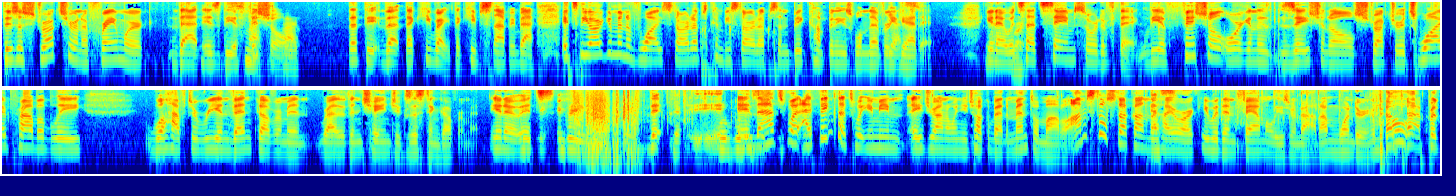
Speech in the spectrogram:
There's a structure and a framework that is the Snaps official. That the that that keep right that keeps snapping back. It's the argument of why startups can be startups and big companies will never Yes. get it. You know, it's Right. that same sort of thing. The official organizational structure. It's why probably we'll have to reinvent government rather than change existing government. You know, it's agree. agree. the, Well, well, and that's what I think. That's what you mean, Adriana, when you talk about a mental model. I'm still stuck on the Yes. hierarchy within families or not. I'm wondering about Oh, that, but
